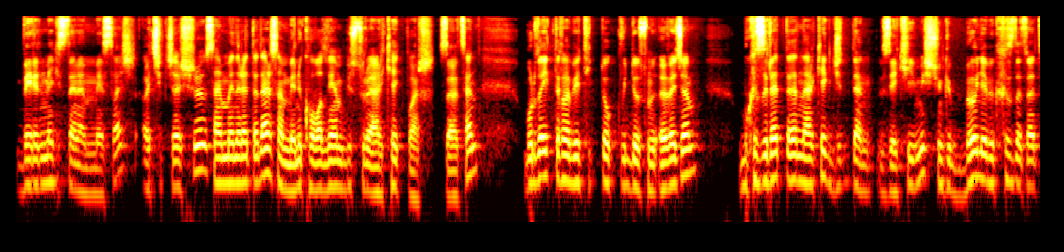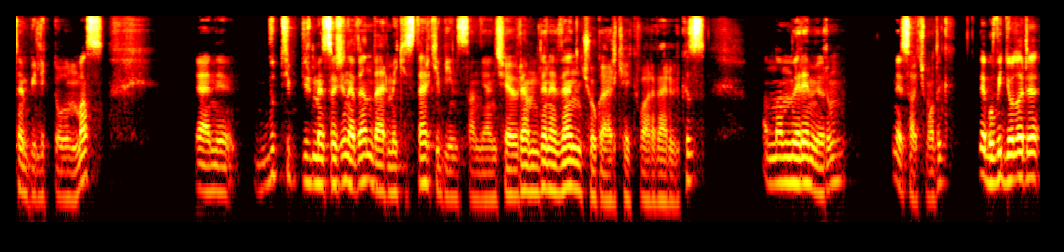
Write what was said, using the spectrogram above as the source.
Verilmek istenen mesaj açıkça şu. Sen beni reddedersen beni kovalayan bir sürü erkek var zaten. Burada ilk defa bir TikTok videosunu öveceğim. Bu kızı reddeden erkek cidden zekiymiş. Çünkü böyle bir kızla zaten birlikte olunmaz. Yani bu tip bir mesajı neden vermek ister ki bir insan? Yani çevremde neden çok erkek var der bir kız. Anlam veremiyorum. Ne saçmalık. Ve bu videoları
